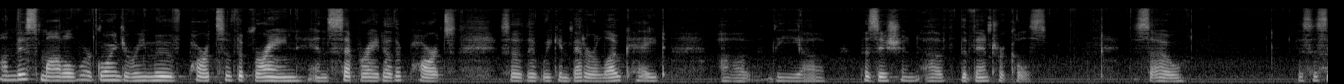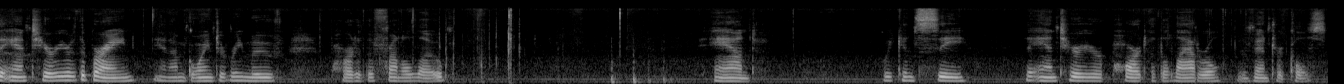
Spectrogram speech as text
On this model, we're going to remove parts of the brain and separate other parts so that we can better locate uh, the uh, position of the ventricles. So, this is the anterior of the brain, and I'm going to remove part of the frontal lobe. And we can see the anterior part of the lateral ventricles.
